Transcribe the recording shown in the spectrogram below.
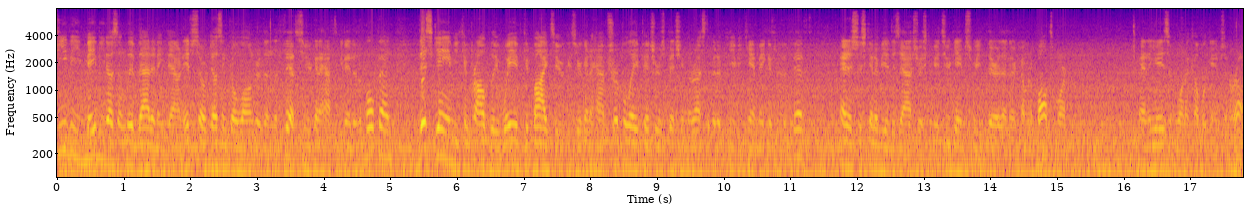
Peavy maybe doesn't live that inning down. If so, doesn't go longer than the fifth, so you're going to have to get into the bullpen. This game you can probably wave goodbye to because you're going to have AAA pitchers pitching the rest of it if Peavy can't make it through the fifth, and it's just going to be a disaster. It's going to be a two-game sweep there. Then they're coming to Baltimore, and the A's have won a couple games in a row.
